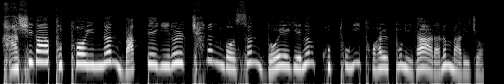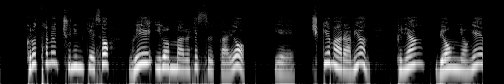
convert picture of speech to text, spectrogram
가시가 붙어 있는 막대기를 차는 것은 너에게는 고통이 더할 뿐이다 라는 말이죠. 그렇다면 주님께서 왜 이런 말을 했을까요? 예, 쉽게 말하면 그냥 명령에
